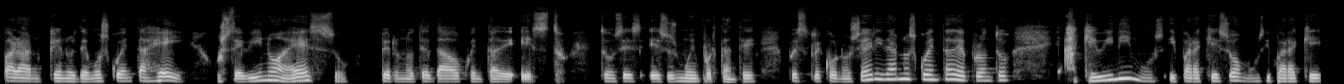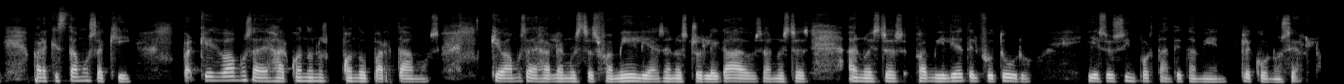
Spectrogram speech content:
para que nos demos cuenta, hey, usted vino a eso, pero no te has dado cuenta de esto. Entonces, eso es muy importante, pues reconocer y darnos cuenta de pronto a qué vinimos y para qué somos y para qué, para qué estamos aquí, para qué vamos a dejar cuando, nos, cuando partamos, qué vamos a dejarle a nuestras familias, a nuestros legados, a nuestras, a nuestras familias del futuro. Y eso es importante también reconocerlo.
